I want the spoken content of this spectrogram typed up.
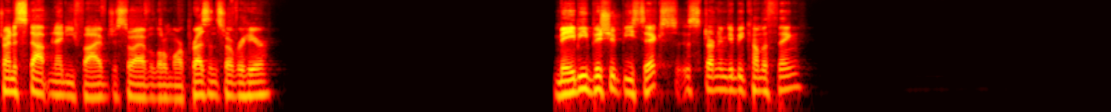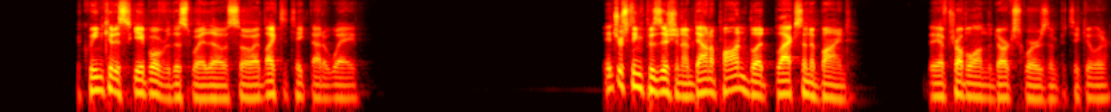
Trying to stop knight e5 just so I have a little more presence over here. Maybe bishop b6 is starting to become a thing. Queen could escape over this way, though, so I'd like to take that away. Interesting position. I'm down a pawn, but black's in a bind. They have trouble on the dark squares in particular.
